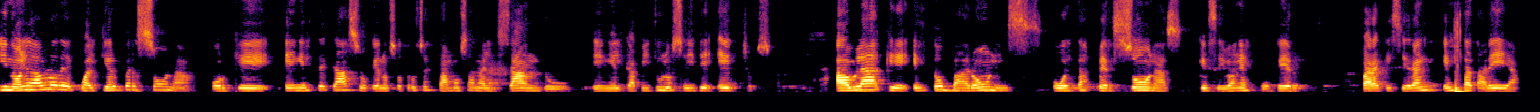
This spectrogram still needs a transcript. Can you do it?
Y no les hablo de cualquier persona, porque en este caso que nosotros estamos analizando en el capítulo 6 de Hechos, habla que estos varones o estas personas que se iban a escoger para que hicieran esta tarea,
